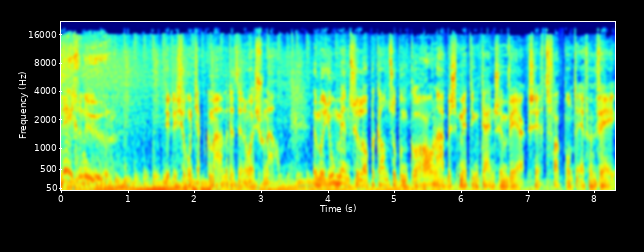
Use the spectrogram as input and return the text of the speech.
9 uur. Dit is Jeroen Tjepkema met het NOS Journaal. Een miljoen mensen lopen kans op een coronabesmetting tijdens hun werk, zegt vakbond FNV.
